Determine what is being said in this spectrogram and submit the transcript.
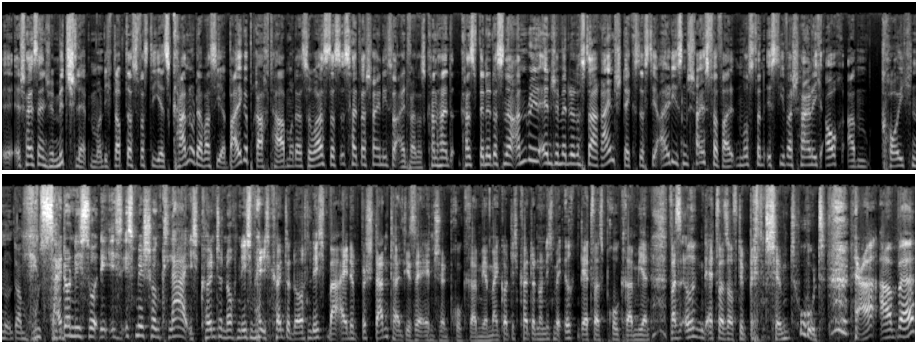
äh, scheiß Engine mitschleppen. Und ich glaube, das, was die jetzt kann oder was sie ihr beigebracht haben oder sowas, das ist halt wahrscheinlich nicht so einfach. Das kann halt, kannst, wenn du das in eine Unreal Engine, wenn du das da reinsteckst, dass die all diesen Scheiß verwalten musst, dann ist die wahrscheinlich auch am Keuchen und am Husten. Sei doch nicht so, es ist mir schon klar, ich könnte noch nicht mehr, ich könnte noch nicht mal einen Bestandteil dieser Engine programmieren. Mein Gott, ich könnte noch nicht mehr irgendetwas programmieren, was irgendetwas auf dem Bildschirm tut. Ja, aber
